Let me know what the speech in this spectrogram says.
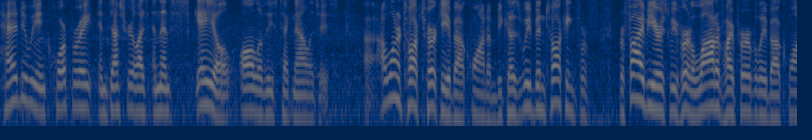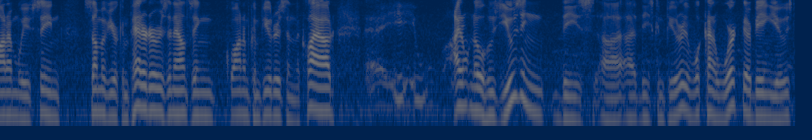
how do we incorporate, industrialize, and then scale all of these technologies? I, want to talk turkey about quantum because we've been talking for, for five years, we've heard a lot of hyperbole about quantum, we've seen some of your competitors announcing quantum computers in the cloud. I don't know who's using these, uh, uh, these computers, what kind of work they're being used.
